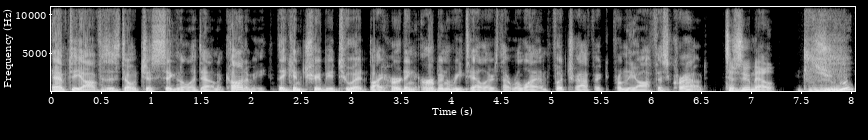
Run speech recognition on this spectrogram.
Empty offices don't just signal a down economy, they contribute to it by hurting urban retailers that rely on foot traffic from the office crowd. To zoom out, zoom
